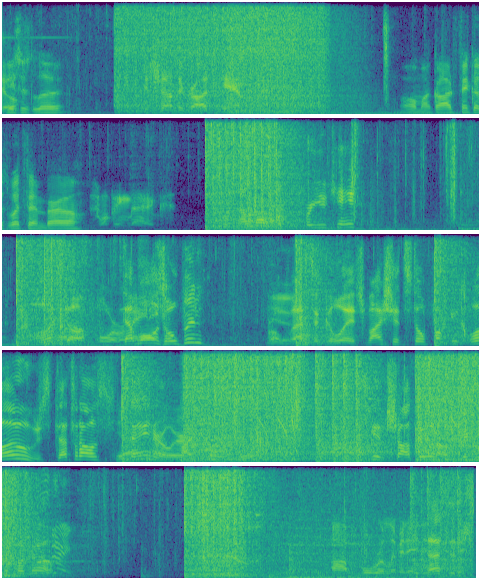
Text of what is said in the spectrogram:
Kill. This is lit. Get shot at the garage cam. Oh my god, Finka's with him, bro. For you, Kate? What One the? op four That remaining. wall is open? Bro, Yeah. that's a glitch. My shit's still fucking closed. That's what I was Yeah, saying my- earlier. my I was getting shot through and I was freaking the fuck out. Op four eliminated. That's it.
